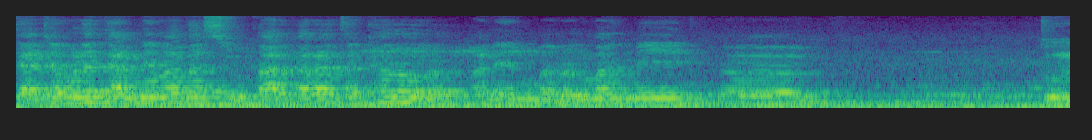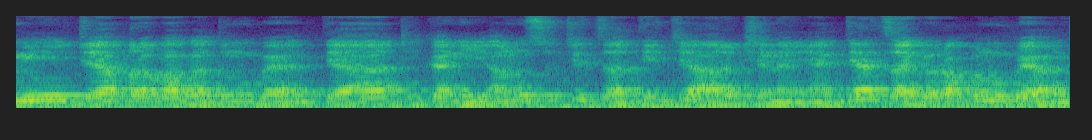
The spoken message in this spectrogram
त्याच्यामुळे त्यांनी माझा स्वीकार करायचं ठरवलं. आणि म्हणून मग मी तुम्ही ज्या प्रभागातून उभे आहात त्या ठिकाणी अनुसूचित जातीचे आरक्षण आहे आणि त्या जागेवर आपण उभे आहात.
